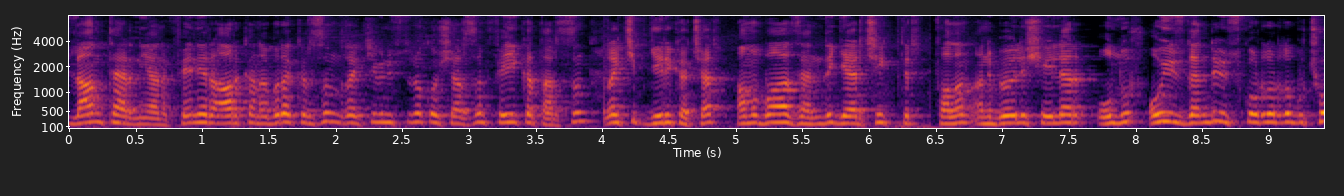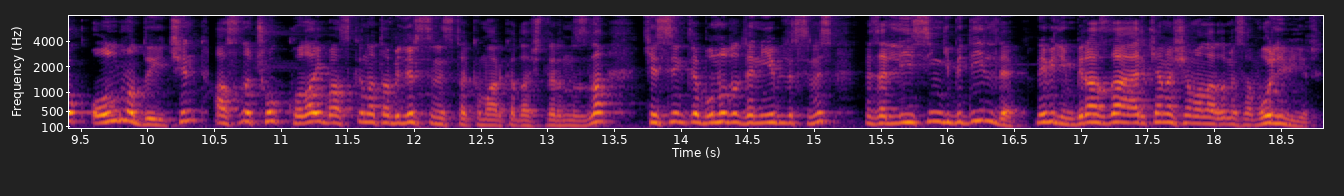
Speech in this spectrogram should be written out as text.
Lanterni yani feneri arkana bırakırsın, rakibin üstüne koşarsın, fake atarsın. Rakip geri kaçar. Ama bazen de gerçektir falan. Hani böyle şeyler olur. O yüzden de üst koridorda bu çok olmadığı için aslında çok kolay baskın atabilirsiniz takım arkadaşlarınızla. Kesinlikle bunu da deneyebilirsiniz. Mesela Lee Sin gibi değil de ne bileyim biraz daha erken aşamalarda mesela Volibear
